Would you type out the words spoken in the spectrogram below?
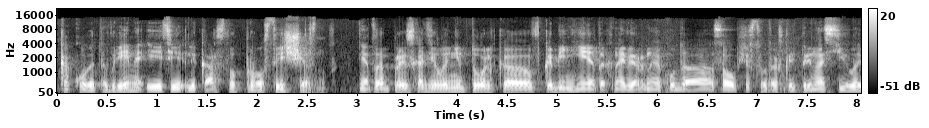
какое-то время, и эти лекарства просто исчезнут. Это происходило не только в кабинетах, наверное, куда сообщество, так сказать, приносило,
